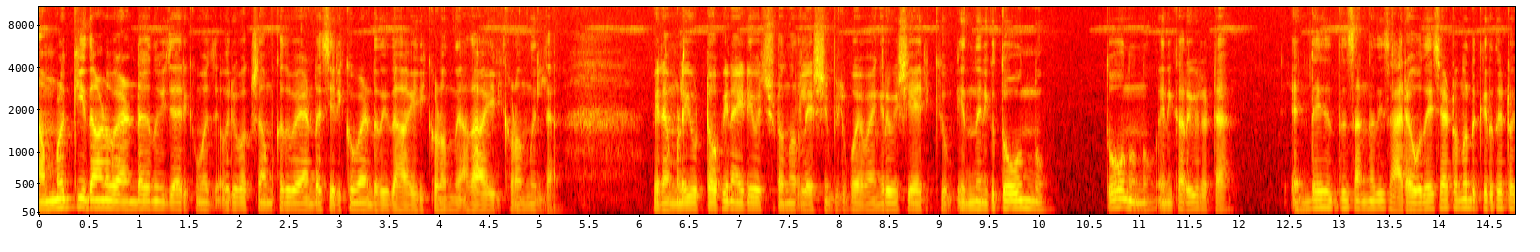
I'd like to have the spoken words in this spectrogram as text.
നമ്മൾക്ക് ഇതാണ് വേണ്ടതെന്ന് വിചാരിക്കുമ്പോൾ ഒരു പക്ഷെ നമുക്കത് വേണ്ട ശരിക്കും വേണ്ടത് ഇതായിരിക്കണം എന്ന് അതായിരിക്കണം എന്നില്ല. പിന്നെ നമ്മൾ ഈ യുട്ടോപ്പിയൻ ഐഡിയ വെച്ചിട്ടൊന്ന് റിലേഷൻഷിപ്പിൽ പോയാൽ ഭയങ്കര വിഷയമായിരിക്കും എന്ന് എനിക്ക് തോന്നുന്നു. തോന്നുന്നു. എനിക്കറിയില്ലട്ടെ എന്റെ ഇത് സംഗതി സാരോപദേശമായിട്ടൊന്നും എടുക്കരുത് കേട്ടോ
